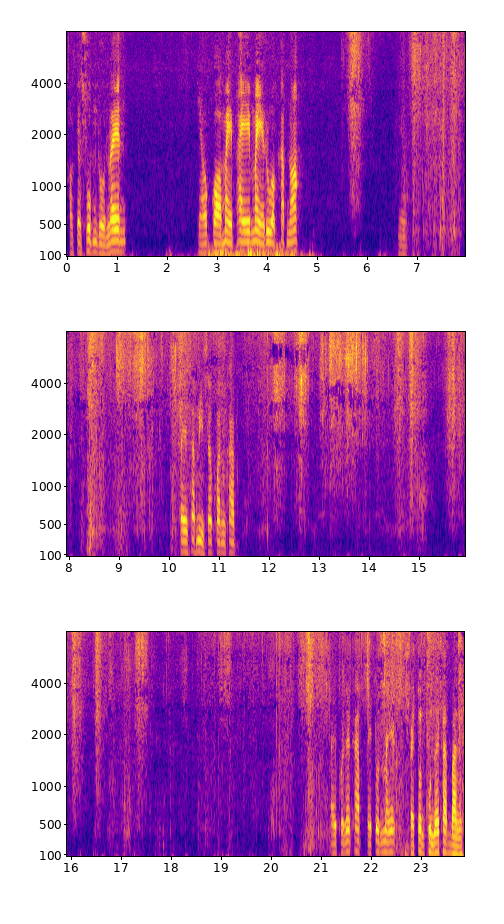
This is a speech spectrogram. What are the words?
เขาจะซุ่มโดนเล่นแถวกอไม่ไผ่ไม่รวกครับเนาะเนี่ย ใส่ซับนี่สักคนครับไปพุ่นเลยครับ ไปต้นไม้ไปต้นพุ่นเลยครับบานเลย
